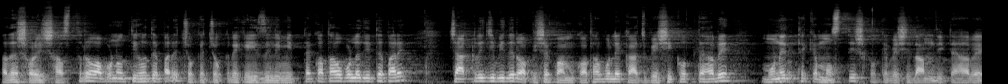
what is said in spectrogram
তাদের শরীর স্বাস্থ্যেরও অবনতি হতে পারে, চোখে চোখ রেখে ইজিলি মিথ্যে কথাও বলে দিতে পারে। চাকরিজীবীদের অফিসে কম কথা বলে কাজ বেশি করতে হবে। মনের থেকে মস্তিষ্ককে বেশি দাম দিতে হবে।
